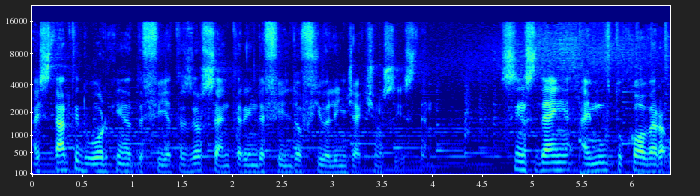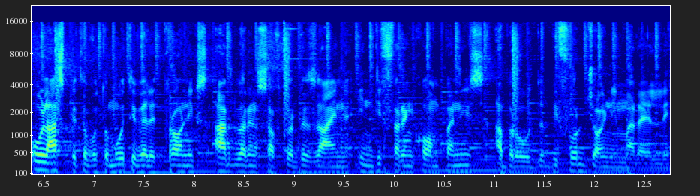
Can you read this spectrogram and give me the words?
I started working at the Fiat Research Center in the field of fuel injection system. Since then, I moved to cover all aspects of automotive electronics, hardware and software design in different companies abroad before joining Marelli.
